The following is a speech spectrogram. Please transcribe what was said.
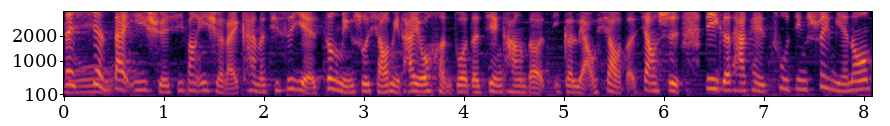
在现代医学、西方医学来看呢，其实也证明说小米它有很多的健康的一个疗效的，像是第一个，它可以促进睡眠哦，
